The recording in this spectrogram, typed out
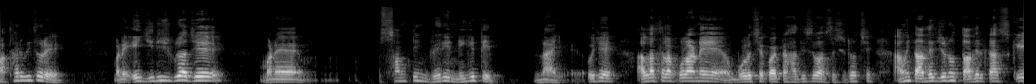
মাথার ভিতরে মানে এই জিনিসগুলা যে মানে সামথিং ভেরি নেগেটিভ নাই। ওই যে আল্লাহ তালা কোরআনে বলেছে, কয়েকটা হাদিসও আছে, সেটা হচ্ছে, আমি তাদের জন্য তাদের কাজকে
